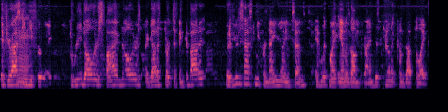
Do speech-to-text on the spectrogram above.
if you're asking mm. me for like three dollars five dollars i gotta start to think about it but if you're just asking me for 99 cents and with my Amazon Prime discount, it comes out to like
